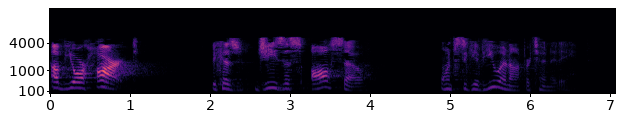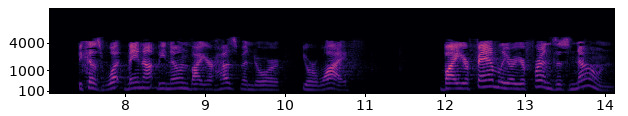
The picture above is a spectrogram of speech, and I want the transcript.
of your heart? Because Jesus also wants to give you an opportunity. Because what may not be known by your husband or your wife, by your family or your friends, is known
